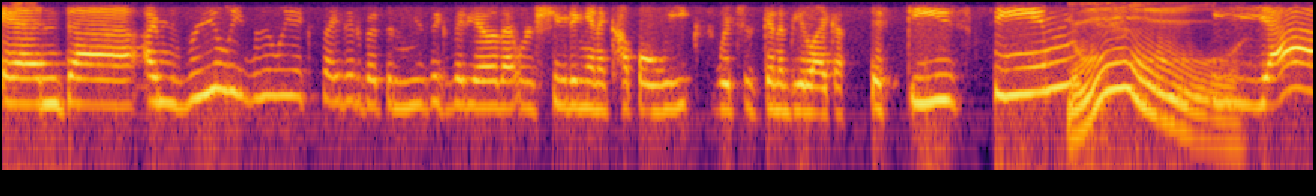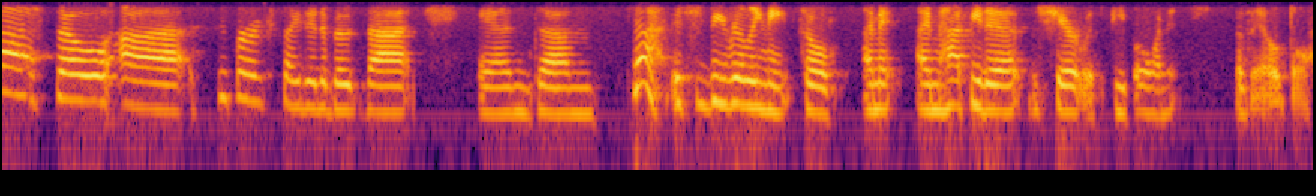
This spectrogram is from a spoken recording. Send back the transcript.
and uh, I'm really really excited about the music video that we're shooting in a couple weeks, which is going to be like a 50s theme. Ooh. Yeah, so uh, super excited about that, and um, yeah, it should be really neat. So I'm I'm happy to share it with people when it's available.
